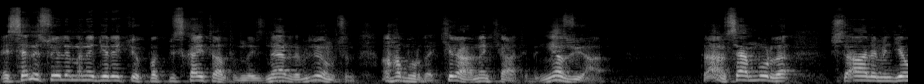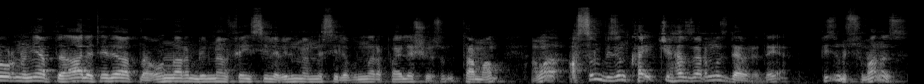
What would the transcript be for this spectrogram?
E senin söylemene gerek yok. Bak biz kayıt altındayız. Nerede biliyor musun? Aha burada. Kiramen katibin. Yazıyor abi. Tamam sen burada işte alemin gavurunun yaptığı alet edevatla onların bilmem face'iyle bilmem nesiyle bunları paylaşıyorsun. Tamam. Ama asıl bizim kayıt cihazlarımız devrede ya. Biz Müslümanız.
